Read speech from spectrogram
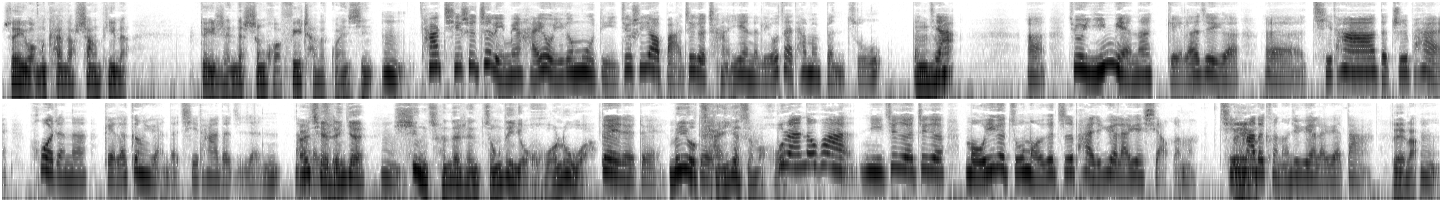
所以我们看到上帝呢，对人的生活非常的关心。嗯，他其实这里面还有一个目的，就是要把这个产业呢留在他们本族本家，啊，就以免呢给了这个呃其他的支派，或者呢给了更远的其他的人。而且人家幸存的人总得有活路啊。对对对，没有产业怎么活？不然的话，你这个这个某一个族某一个支派就越来越小了嘛，其他的可能就越来越大。对了，嗯。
